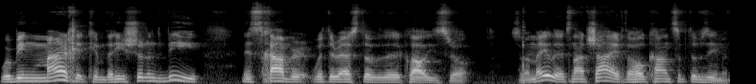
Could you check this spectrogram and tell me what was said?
We're being marchikim that he shouldn't be nischaber with the rest of the klal yisrael. So mamela, it's not shy of the whole concept of zimun.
